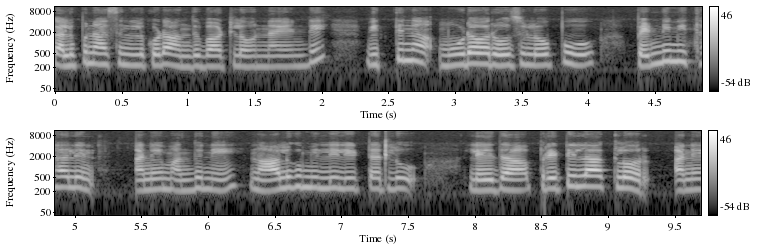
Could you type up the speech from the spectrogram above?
కలుపు నాశనలు కూడా అందుబాటులో ఉన్నాయండి. విత్తిన మూడవ రోజులోపు పెండిమిథాలిన్ అనే మందుని నాలుగు మిల్లీ లీటర్లు లేదా ప్రెటిలాక్లోర్ అనే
